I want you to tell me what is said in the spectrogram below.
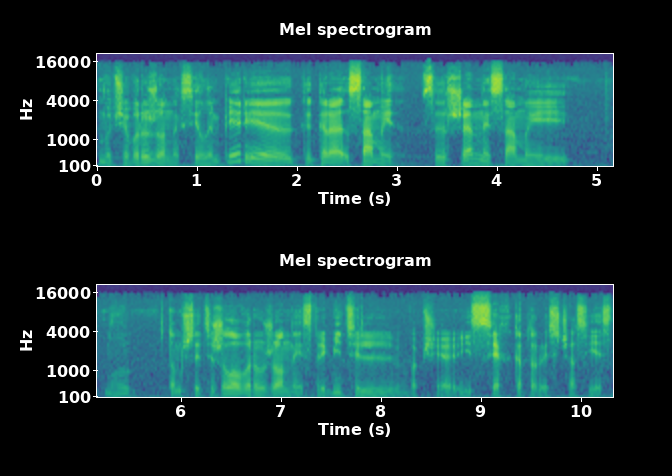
вообще вооруженных сил империи, как раз самый совершенный, самый в том числе тяжело вооруженный истребитель вообще из всех, которые сейчас есть.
